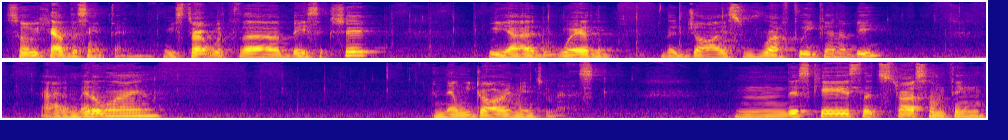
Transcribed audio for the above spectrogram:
So we have the same thing. We start with the basic shape. We add where the, the jaw is roughly going to be. Add a middle line and then we draw a ninja mask. In this case, let's draw something,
